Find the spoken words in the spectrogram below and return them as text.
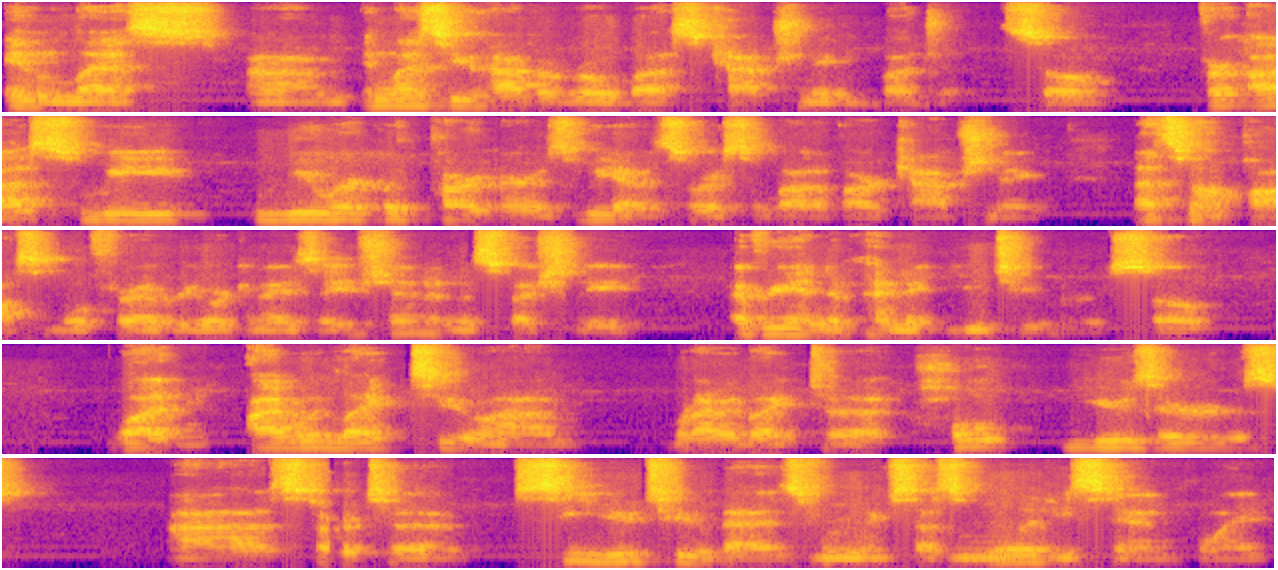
unless, um, unless you have a robust captioning budget. So for us, we we work with partners, we outsource a lot of our captioning. That's not possible for every organization and especially every independent YouTuber. So what I would like to, um, what I would like to hope users uh, start to see YouTube as from an accessibility standpoint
